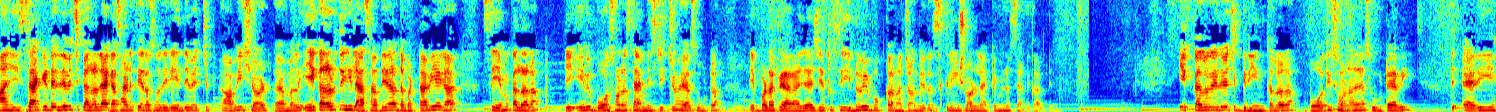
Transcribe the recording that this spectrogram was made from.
ਹਾਂਜੀ ਸੈਕਿੰਡ ਇਹਦੇ ਵਿੱਚ ਕਲਰ ਹੈਗਾ 1350 ਦੀ ਰੇਂਜ ਦੇ ਵਿੱਚ ਆ ਵੀ ਸ਼ਰਟ ਮਤਲਬ ਇਹ ਕਲਰ ਤੁਸੀਂ ਲੈ ਸਕਦੇ ਆ, ਦੁਪੱਟਾ ਵੀ ਹੈਗਾ ਸੇਮ ਕਲਰ ਆ, ਤੇ ਇਹ ਵੀ ਬਹੁਤ ਸੋਹਣਾ ਸੈਮੀ ਸਟਿਚ ਹੋਇਆ ਸੂਟ ਆ, ਤੇ ਬੜਾ ਪਿਆਰਾ ਜਿਹਾ, ਜੇ ਤੁਸੀਂ ਇਹਨੂੰ ਵੀ ਬੁੱਕ ਕਰਨਾ ਚਾਹੁੰਦੇ ਹੋ ਤਾਂ ਸਕਰੀਨਸ਼ਾਟ ਲੈ ਕੇ ਮੈਨੂੰ ਸੈਂਡ ਕਰ ਦਿਓ। ਇੱਕ ਕਲਰ ਇਹਦੇ ਵਿੱਚ ਗ੍ਰੀਨ ਕਲਰ ਆ, ਬਹੁਤ ਹੀ ਸੋਹਣਾ ਜਿਹਾ ਸੂਟ ਹੈ ਵੀ, ਤੇ ਇਹਦੀ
